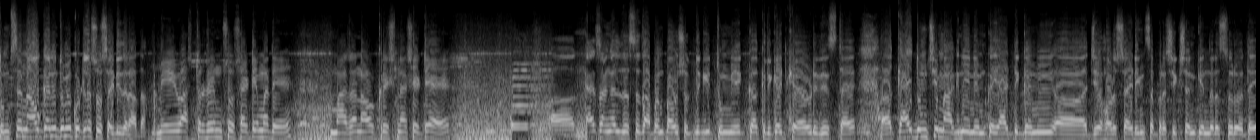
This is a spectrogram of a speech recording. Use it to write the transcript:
तुमचं नाव काय आणि तुम्ही कुठल्या सोसायटीत राहता? मी वास्तुड्रीम सोसायटीमध्ये माझं नाव कृष्णा शेट्टी आहे. काय सांगाल जसं तर आपण पाहू शकतो की तुम्ही एक क्रिकेट खेळाडू दिसत आहे. काय तुमची मागणी नेमकं या ठिकाणी जे हॉर्स रायडिंगचं प्रशिक्षण केंद्र सुरू होते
